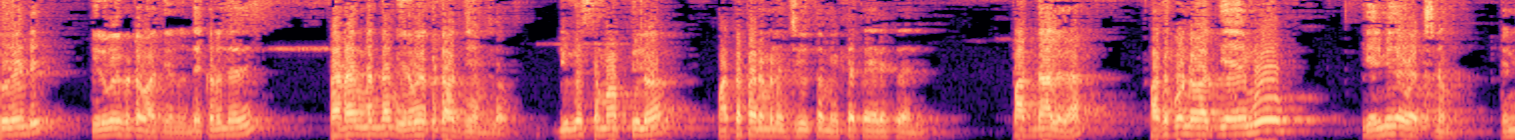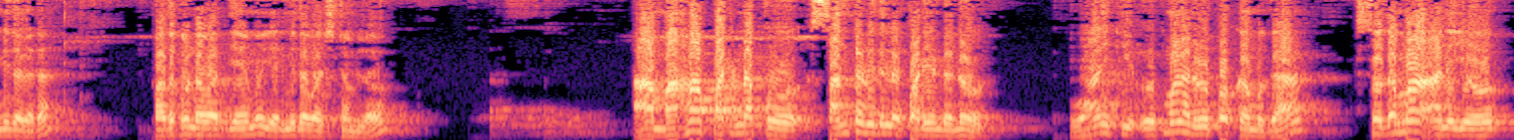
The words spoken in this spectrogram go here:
చూడండి ఇరవై ఒకటో అధ్యాయం ఉంది. ఎక్కడుంది అది? ప్రణాంగంధం ఇరవై ఒకటో అధ్యాయంలో. యుగ సమాప్తిలో మతపరమైన జీవితం ఎట్లా తయారవుతుందని. పద్నాలుగా? పదకొండవ అధ్యాయము ఎనిమిదవ వచనం. ఎనిమిదవ కదా? పదకొండవ అధ్యాయము ఎనిమిదవ వచనంలో ఆ మహాపట్టణపు సంత విధిలో ఉండను. వానికి ఉపమాన రూపకముగా సుధమ అనియో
